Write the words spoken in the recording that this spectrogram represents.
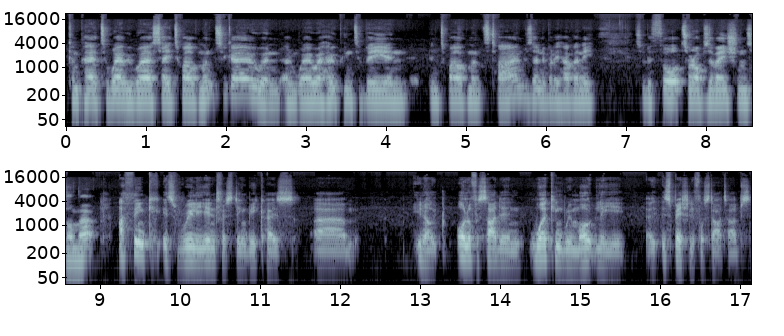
compared to where we were say 12 months ago and and where we're hoping to be in in 12 months time does anybody have any sort of thoughts or observations on that i think it's really interesting because um, you know, all of a sudden working remotely, especially for startups,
